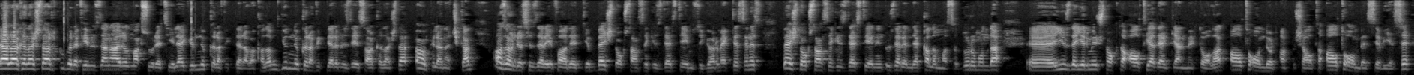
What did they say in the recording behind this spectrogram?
Değerli arkadaşlar bu grafiğimizden ayrılmak suretiyle günlük grafiklere bakalım. Günlük grafiklerimizde ise arkadaşlar ön plana çıkan az önce sizlere ifade ettiğim 5.98 desteğimizi görmektesiniz. 5.98 desteğinin üzerinde kalınması durumunda e, %23.6'ya denk gelmekte olan 6.14.66, 6.15 seviyesi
